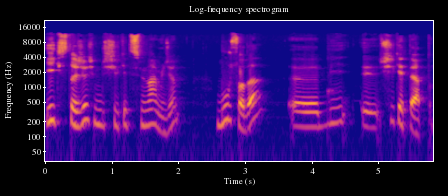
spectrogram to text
İlk stajı şimdi şirket ismi vermeyeceğim. Bursa'da e, bir e, şirkette yaptım.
